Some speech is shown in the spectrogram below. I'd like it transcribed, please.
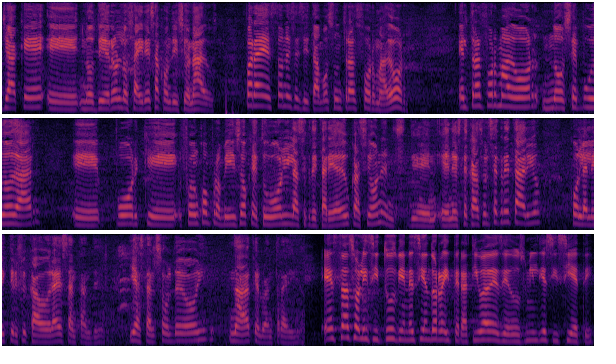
ya que eh, nos dieron los aires acondicionados. Para esto necesitamos un transformador. El transformador no se pudo dar eh, porque fue un compromiso que tuvo la Secretaría de Educación, en, este caso el secretario, con la electrificadora de Santander. Y hasta el sol de hoy, nada que lo han traído. Esta solicitud viene siendo reiterativa desde 2017.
